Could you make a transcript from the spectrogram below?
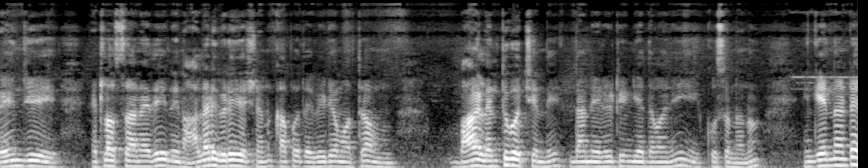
రేంజ్ ఎట్లా వస్తుంది అనేది నేను ఆల్రెడీ వీడియో చేసినాను కాకపోతే వీడియో మాత్రం బాగా లెంత్గా వచ్చింది. దాన్ని ఎడిటింగ్ చేద్దామని కూర్చున్నాను. ఇంకేంటంటే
